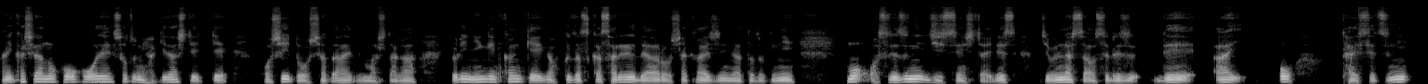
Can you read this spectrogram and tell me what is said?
何かしらの方法で外に吐き出していって欲しいとおっしゃられてましたが、より人間関係が複雑化されるであろう社会人になった時に、も忘れずに実践したいです。自分らしさを忘れず、出会いを大切に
